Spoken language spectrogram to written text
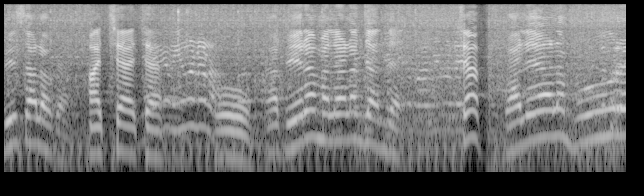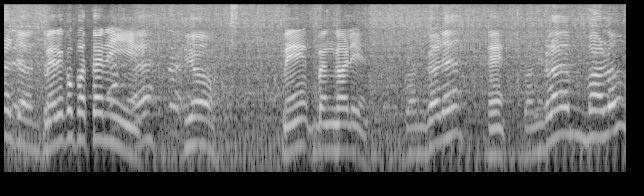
बीस साल हो गया अच्छा अच्छा। ओ। पूरा मलयालम जानते हैं। सब मलयालम पूरा जानते मेरे को पता नहीं है। हैं? क्यों? मैं बंगाली है, बंगाल है? है। बंगला मालूम?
